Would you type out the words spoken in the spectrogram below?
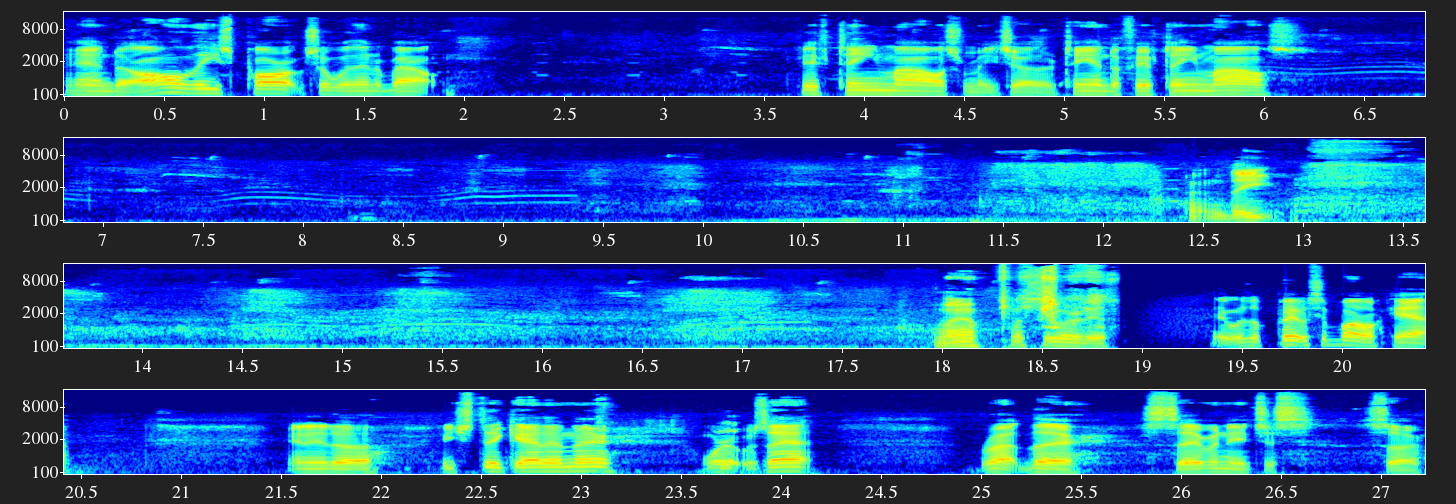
And uh, all these parks are within about 15 miles from each other, 10 to 15 miles. And deep. Well, let's see what it is. It was a Pepsi bottle cap. And it, uh, if you stick that in there, where it was at, right there, seven inches. So,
